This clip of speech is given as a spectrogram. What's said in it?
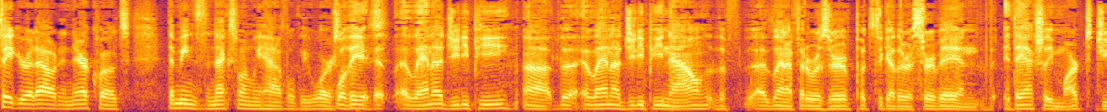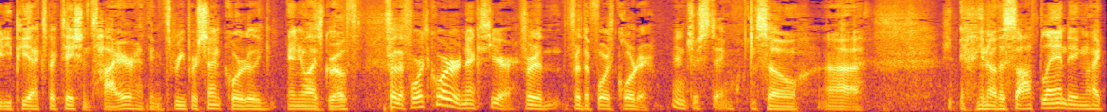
figure it out in air quotes, that means the next one we have will be worse. Well, the Atlanta GDP, uh, the Atlanta GDP now, the Atlanta Federal Reserve puts together a survey, and they actually marked GDP expectations higher. I think three percent quarterly annualized growth for the fourth quarter or next year. for for the fourth quarter. Interesting. So, uh, you know, the soft landing, like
